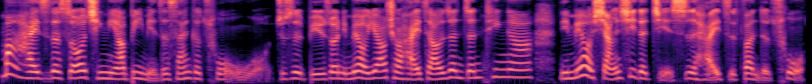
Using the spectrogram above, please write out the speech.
骂孩子的时候，请你要避免这三个错误哦，就是比如说你没有要求孩子要认真听啊，你没有详细的解释孩子犯的错，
